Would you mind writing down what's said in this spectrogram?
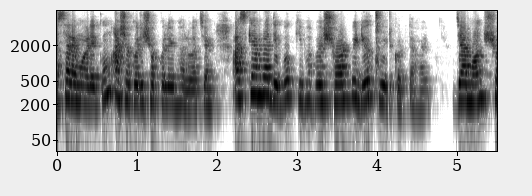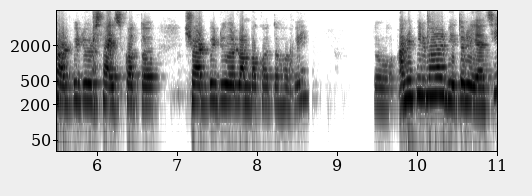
আসসালামু আলাইকুম, আশা করি সকলেই ভালো আছেন। আজকে আমরা দেখব কীভাবে শর্ট ভিডিও ক্রিয়েট করতে হয়। যেমন, শর্ট ভিডিওর সাইজ কত, শর্ট ভিডিওর লম্বা কত হবে? তো আমি ফিল্মারের ভিতরেই আছি,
